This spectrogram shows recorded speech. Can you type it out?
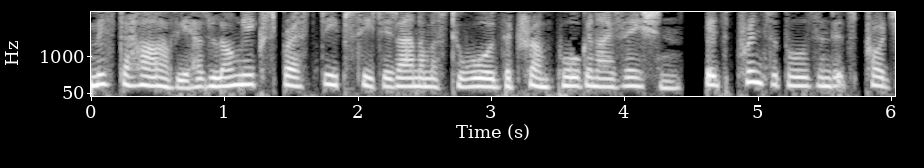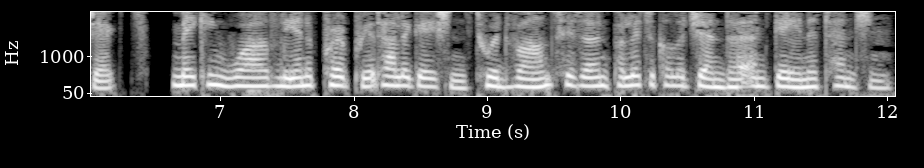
Mr. Harvie has long expressed deep-seated animus toward the Trump Organization, its principles and its projects, making wildly inappropriate allegations to advance his own political agenda and gain attention.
